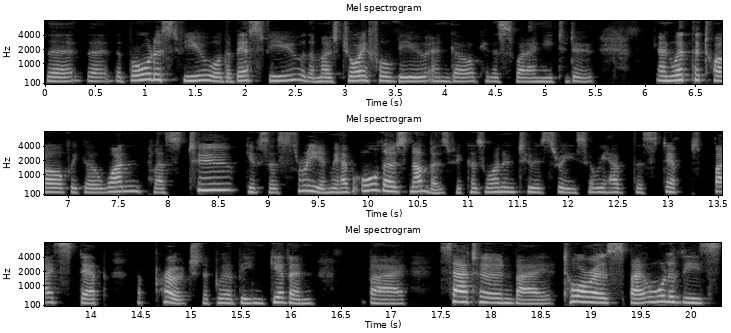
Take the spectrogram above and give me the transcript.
the, the, the broadest view or the best view or the most joyful view and go, okay, this is what I need to do. And with the 12, we go 1 plus 2 gives us 3. And we have all those numbers because 1 and 2 is 3. So we have the step by step approach that we're being given by Saturn, by Taurus, by all of these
